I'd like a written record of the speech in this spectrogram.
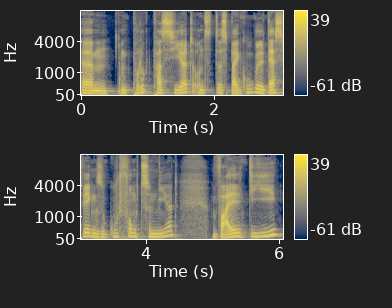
ähm, am Produkt passiert und das bei Google deswegen so gut funktioniert, weil die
